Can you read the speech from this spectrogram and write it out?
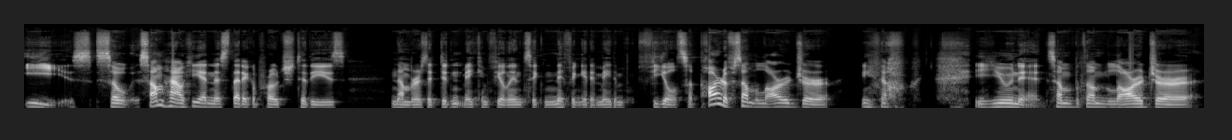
ease. So somehow he had an aesthetic approach to these numbers that didn't make him feel insignificant. It made him feel a part of some larger, you know, unit, some some larger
